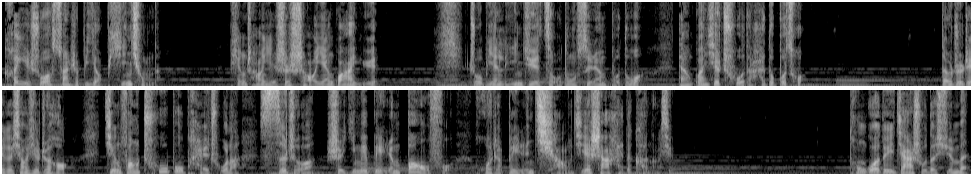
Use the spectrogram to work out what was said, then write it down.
可以说算是比较贫穷的，平常也是少言寡语。周边邻居走动虽然不多，但关系处的还都不错，得知这个消息之后，警方初步排除了死者是因为被人报复或者被人抢劫杀害的可能性。通过对家属的询问，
